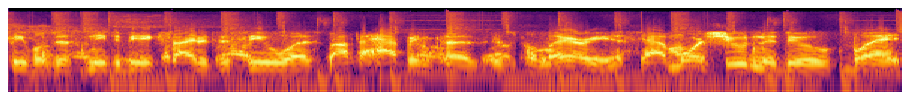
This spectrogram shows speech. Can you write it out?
people just need to be excited to see what's about to happen because it's hilarious. You have more shooting to do, but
